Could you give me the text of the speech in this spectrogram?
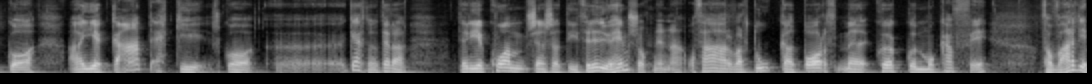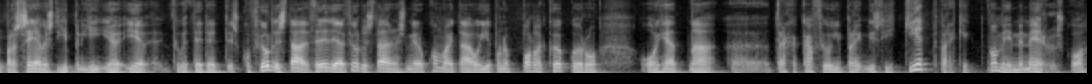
sko, að ég gat ekki sko, uh, gert það þegar, þegar ég kom sagt í þriðju heimsóknina og þar var dúkað borð með kökum og kaffi þá varð ég bara að segja, veistu, ég, ég, ég, þú veit, þetta er sko fjórði staði þriðja eða fjórði staðurinn sem ég er að koma í dag og ég er búin að borða kökur og, og hérna uh, drekka kaffi og ég bara, veistu, ég get bara ekki komið með meiru, sko.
